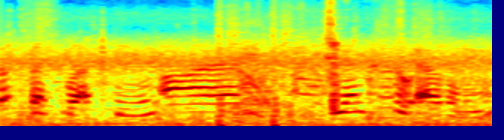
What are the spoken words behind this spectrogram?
Suspect last seen on Zancudo Avenue.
